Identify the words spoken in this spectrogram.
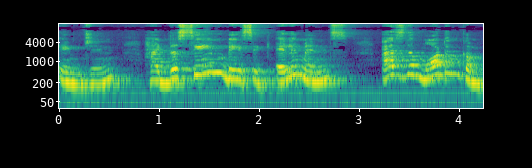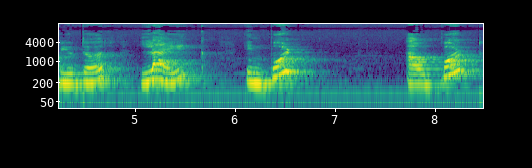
engine had the same basic elements as the modern computer like input, output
